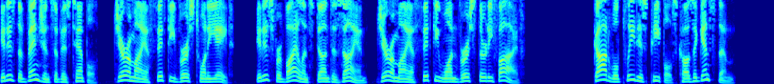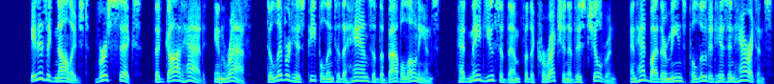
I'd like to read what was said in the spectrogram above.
It is the vengeance of his temple. Jeremiah 50 verse 28. It is for violence done to Zion, Jeremiah 51 verse 35. God will plead his people's cause against them. It is acknowledged, verse 6, that God had, in wrath, delivered his people into the hands of the Babylonians, had made use of them for the correction of his children, and had by their means polluted his inheritance,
